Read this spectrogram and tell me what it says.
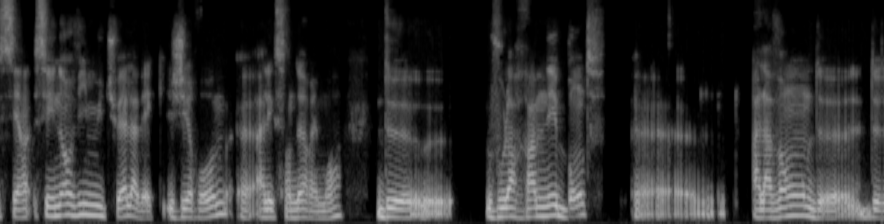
c'est une envie mutuelle avec Jérôme, Alexander et moi de vouloir ramener Bont euh, à l'avant de, de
